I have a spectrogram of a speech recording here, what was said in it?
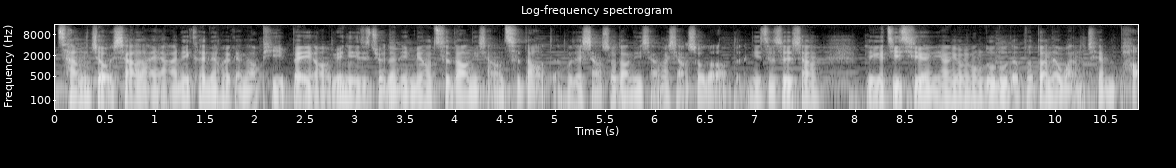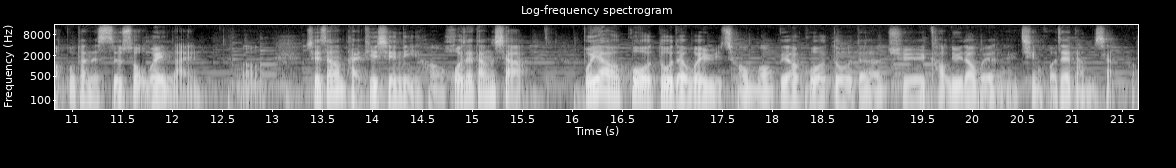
长久下来啊，你可能会感到疲惫哦，因为你一直觉得你没有吃到你想要吃到的，或者享受到你想要享受到的，你只是像一个机器人一样庸庸碌碌的不断的往前跑，不断的思索未来哦。所以这张牌提醒你哈，活在当下，不要过度的未雨绸缪，不要过度的去考虑到未来，请活在当下哈。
